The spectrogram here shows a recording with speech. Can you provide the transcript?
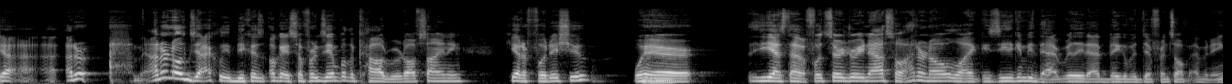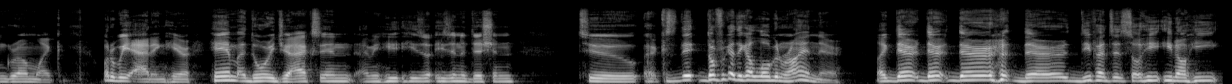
Yeah, I, I don't, I don't know exactly because okay, so for example, the Kyle Rudolph signing, he had a foot issue where mm-hmm. he has to have a foot surgery now. So I don't know, like, is he gonna be that really that big of a difference off Evan Engram? Like, what are we adding here? Him, Adoree' Jackson. I mean, he, he's he's in addition to because don't forget they got Logan Ryan there. Like their their their their defenses. So he you know he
